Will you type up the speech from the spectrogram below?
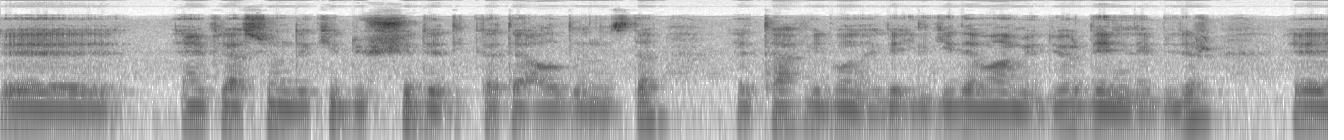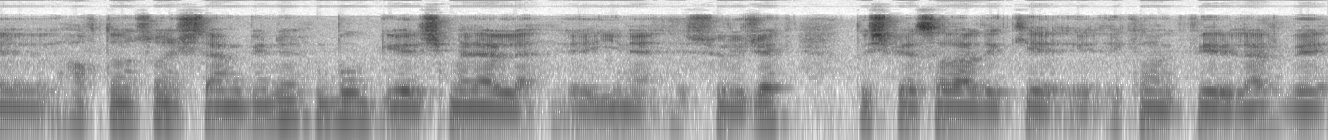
e, enflasyondaki düşüşe de dikkate aldığınızda e, tahvil bonoyla ilgi devam ediyor denilebilir. E, haftanın son işlem günü bu gelişmelerle e, yine sürecek. Dış piyasalardaki e, ekonomik veriler ve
